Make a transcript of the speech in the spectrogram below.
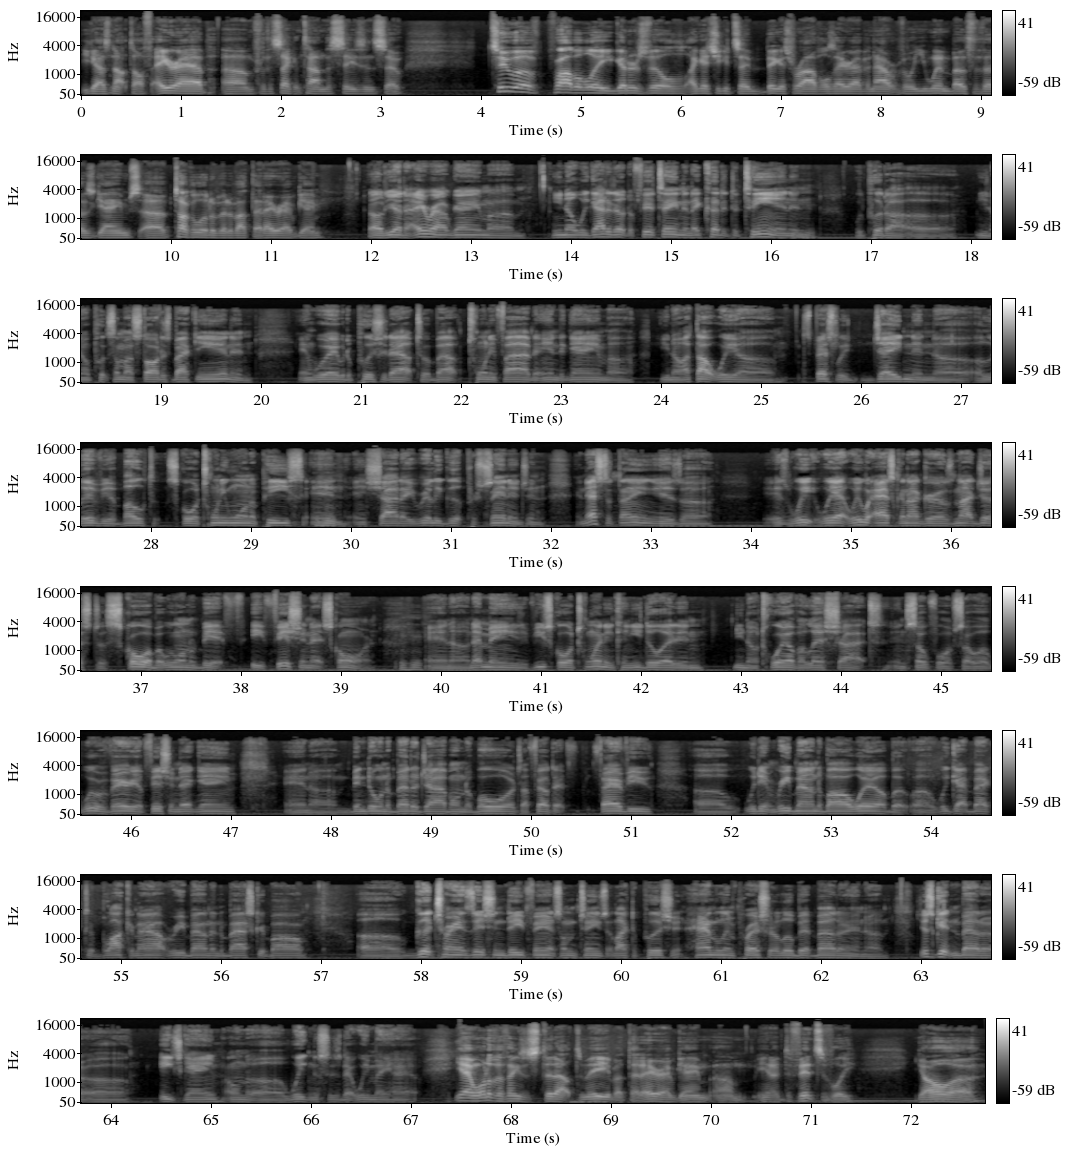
you guys knocked off Arab um, for the second time this season. So two of probably Guntersville, I guess you could say, biggest rivals, Arab and Albertville. You win both of those games. Uh, talk a little bit about that Arab game. Oh yeah, the Arab game. Um, you know, we got it up to 15, and they cut it to 10, and we put our, uh, you know, put some of our starters back in, and and we were able to push it out to about 25 to end the game. Uh, you know, I thought we, uh, especially Jaden and uh, Olivia, both scored 21 apiece and and shot a really good percentage, and and that's the thing is. Uh, is we we we were asking our girls not just to score, but we want to be efficient at scoring, and uh, that means if you score twenty, can you do it in you know twelve or less shots and so forth. So uh, we were very efficient that game, and um, been doing a better job on the boards. I felt that Fairview. Uh, we didn't rebound the ball well, but uh, we got back to blocking out, rebounding the basketball. Uh, good transition defense on the teams that like to push it, handling pressure a little bit better, and uh, just getting better uh, each game on the uh, weaknesses that we may have. Yeah, one of the things that stood out to me about that Arab game, um, you know, defensively, y'all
